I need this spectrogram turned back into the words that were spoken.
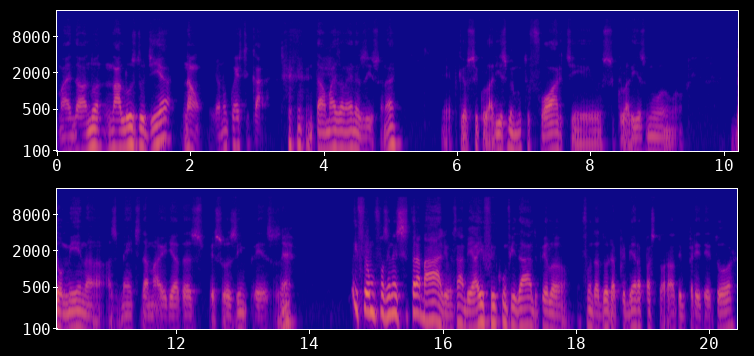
Mas na, na luz do dia, não, eu não conheço esse cara. Então, mais ou menos isso, né? É porque o secularismo é muito forte, o secularismo domina as mentes da maioria das pessoas e empresas, né? E fomos fazendo esse trabalho, sabe? Aí fui convidado pelo fundador da primeira pastoral do empreendedor,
